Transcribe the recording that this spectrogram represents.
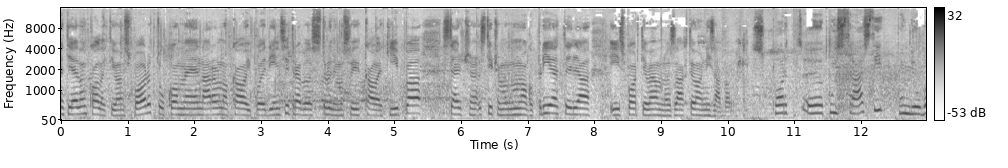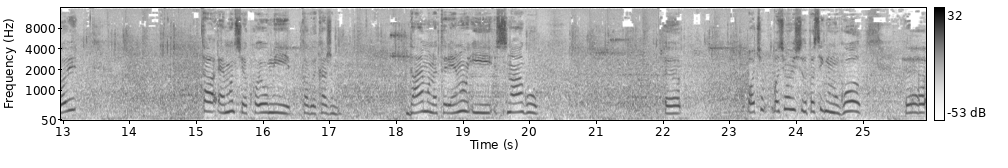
Rukomet je jedan kolektivan sport u kome naravno kao i pojedinci treba da se trudimo svi kao ekipa, stičemo mnogo prijatelja i sport je veoma zahtevan i zabavan. Sport e, pun strasti, pun ljubavi. Ta emocija koju mi, kako da kažem, dajemo na terenu i snagu e, hoćemo, hoćemo više da postignemo gol e,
